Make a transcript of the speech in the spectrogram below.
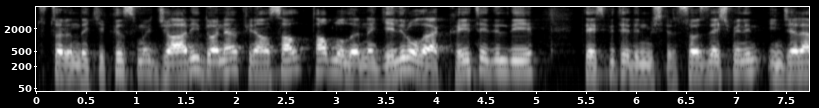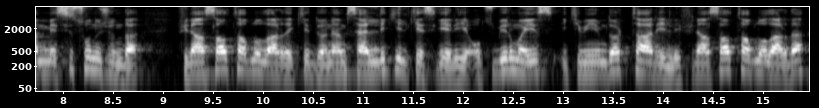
tutarındaki kısmı cari dönem finansal tablolarına gelir olarak kayıt edildiği tespit edilmiştir. Sözleşmenin incelenmesi sonucunda finansal tablolardaki dönemsellik ilkesi gereği 31 Mayıs 2024 tarihli finansal tablolarda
